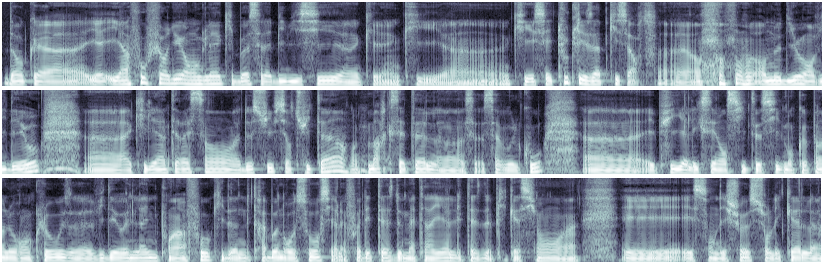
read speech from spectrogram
Donc, il y, a un fou furieux anglais qui bosse à la BBC euh, qui, qui, euh, qui, essaie toutes les apps qui sortent euh, en, audio, en vidéo, qu'il est intéressant de suivre sur Twitter. Donc, Marc Settel, ça, vaut le coup. et puis, il y a l'excellent site aussi de mon copain Laurent Close, videoonline.info, qui donne de très bonnes ressources. Il y a à la fois des tests de matériel, des tests d'application, hein, et, et, sont des choses sur lesquelles,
